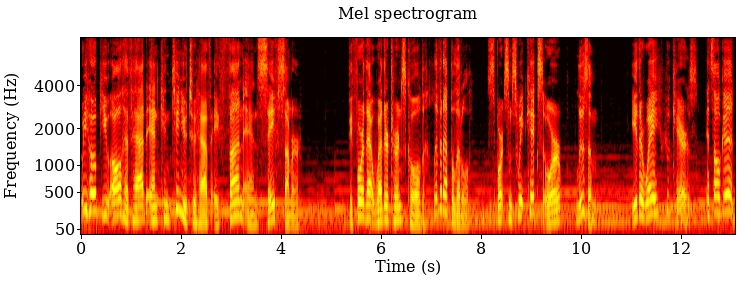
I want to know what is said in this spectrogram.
We hope you all have had and continue to have a fun and safe summer. Before that weather turns cold, live it up a little. Sport some sweet kicks or lose them. Either way, who cares? It's all good.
